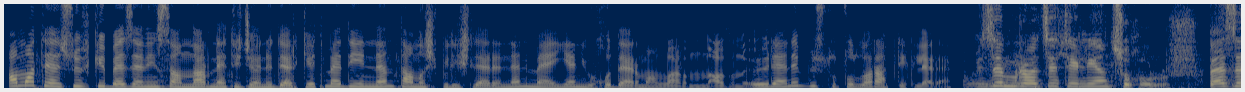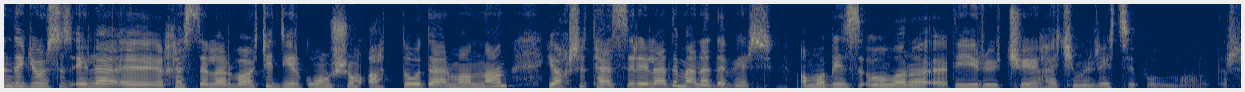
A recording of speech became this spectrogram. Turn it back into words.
Amma təəssüf ki, bəzən insanlar nəticəni dərk etmədiyindən tanış-bilişlərindən müəyyən yuxu dərmanlarının adını öyrənib üst tuturlar apteklərə. Bizə müraciət edən çox olur. Bəzən də görürsüz elə e, xəstələr var ki, deyir qonşum atdı o dərmandan, yaxşı təsir elədi, mənə də ver. Amma biz onlara e, deyirik ki, həkimin resepti olmalıdır.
